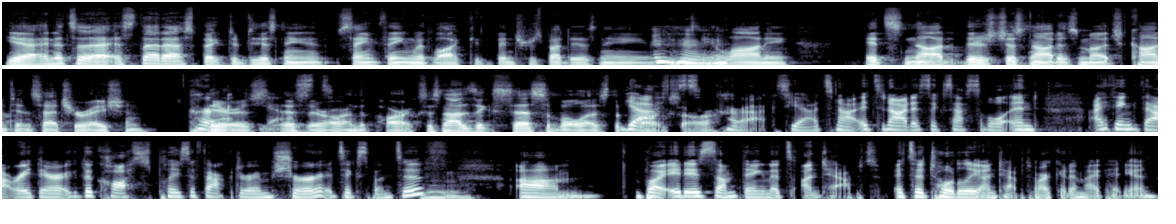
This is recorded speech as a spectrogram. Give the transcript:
Yeah, and it's a it's that aspect of Disney. Same thing with like Adventures by Disney, Disney Mhm. Aulani. It's not there's just not as much content saturation Correct. there as, as there are in the parks. It's not as accessible as the parks are. Correct. Yeah, it's not it's not as accessible. And I think that right there, the cost plays a factor. I'm sure it's expensive. Mm. Um, but it is something that's untapped. It's a totally untapped market, in my opinion.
